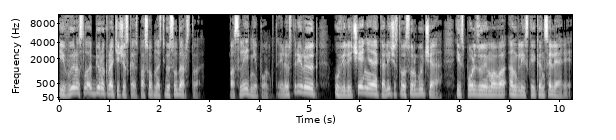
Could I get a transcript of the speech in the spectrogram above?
и выросла бюрократическая способность государства. Последний пункт иллюстрирует увеличение количества сургуча, используемого английской канцелярией,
